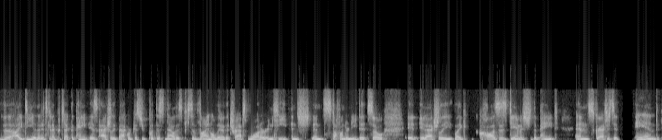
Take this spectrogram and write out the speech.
the idea that it's going to protect the paint is actually backward because you put this now this piece of vinyl there that traps water and heat and sh- and stuff underneath it, so it it actually like causes damage to the paint and scratches it. And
